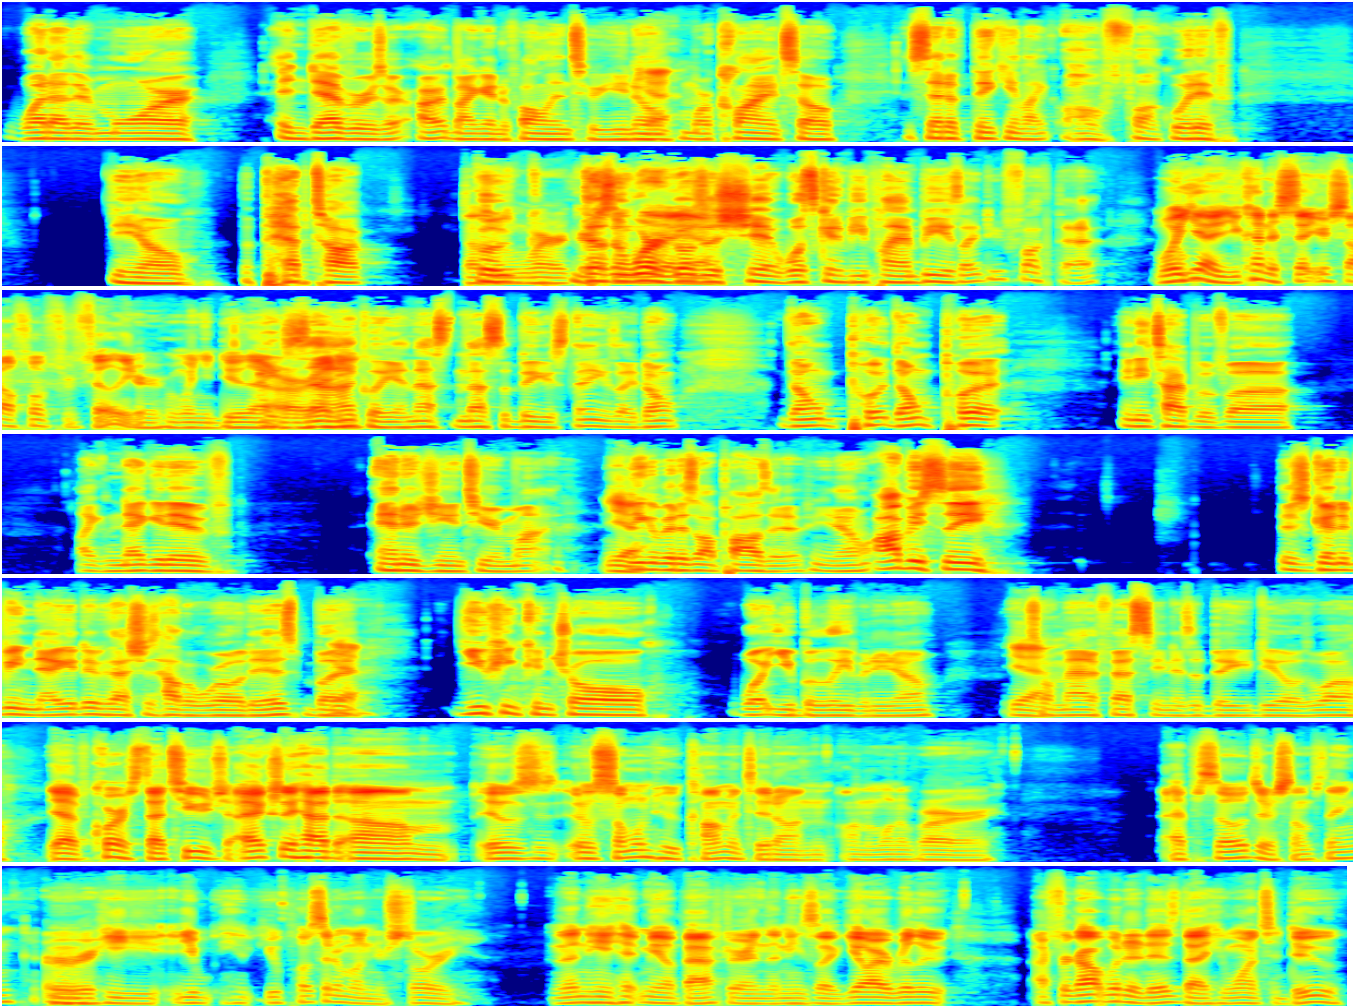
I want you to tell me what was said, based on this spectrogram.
what other more endeavors are, are am I going to fall into? You know, Yeah. more clients. So instead of thinking like, oh fuck, what if, you know, the pep talk Doesn't work. doesn't work, Yeah, goes yeah. to shit. What's going to be plan B? It's like, dude, fuck that. Well, yeah, you kind of set yourself up for failure when you do that already. exactly and that's and that's the biggest thing is like don't don't put don't put any type of uh like negative energy into your mind Yeah. think of it as all positive you know obviously there's going to be negative that's just how the world is but yeah. you can control what you believe in you know Yeah. so manifesting is a big deal as well Yeah, of course, that's huge. I actually had um it was it was someone who commented on on one of our episodes or something or Mm. he you you posted him on your story. And then he hit me up after and then he's like, "Yo, I really I forgot what it is that he wanted to do."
